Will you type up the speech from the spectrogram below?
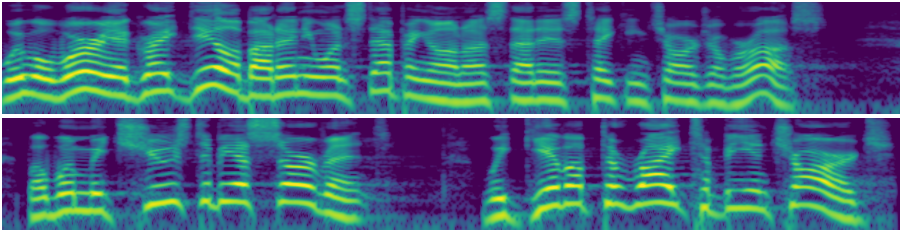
we will worry a great deal about anyone stepping on us, that is, taking charge over us. But when we choose to be a servant, we give up the right to be in charge.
